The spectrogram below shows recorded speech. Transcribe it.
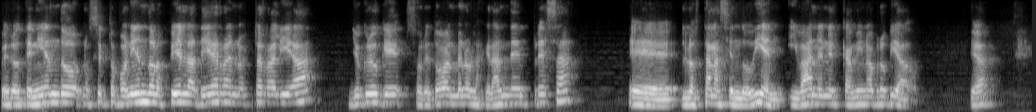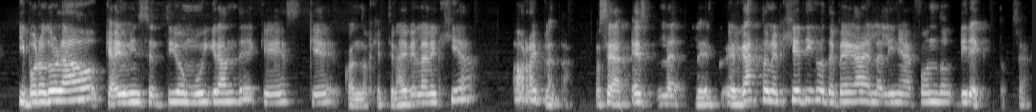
pero teniendo, ¿no es cierto?, poniendo los pies en la tierra en nuestra realidad, yo creo que, sobre todo al menos las grandes empresas, eh, lo están haciendo bien y van en el camino apropiado. ¿ya? Y por otro lado, que hay un incentivo muy grande que es que cuando gestionáis bien la energía, ahorráis plata. O sea, es el, gasto energético te pega en la línea de fondo directo. O sea,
